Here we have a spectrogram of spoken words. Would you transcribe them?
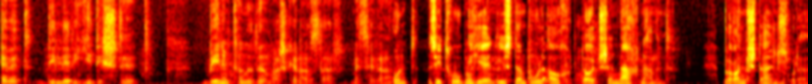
Evet, dilleri Yiddish'ti. Benim tanıdığım Aşkenazlar mesela. Und sie trugen hier in Istanbul auch deutsche Nachnamen. Bronstein oder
